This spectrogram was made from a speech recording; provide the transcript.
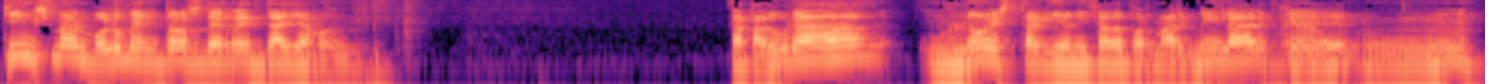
Kingsman volumen 2 de Red Diamond. Tapadura. No está guionizado por Mark Millar, que... mm,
